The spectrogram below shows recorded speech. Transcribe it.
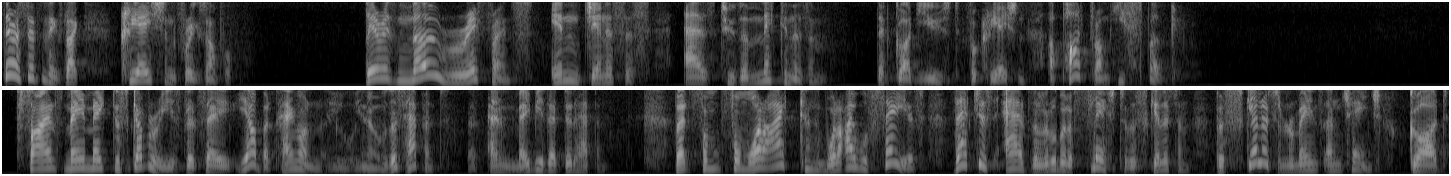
there are certain things like creation, for example. There is no reference in Genesis as to the mechanism that God used for creation, apart from He spoke. Science may make discoveries that say, yeah, but hang on, you know, this happened. And maybe that did happen. But from, from what, I can, what I will say is that just adds a little bit of flesh to the skeleton. The skeleton remains unchanged. God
